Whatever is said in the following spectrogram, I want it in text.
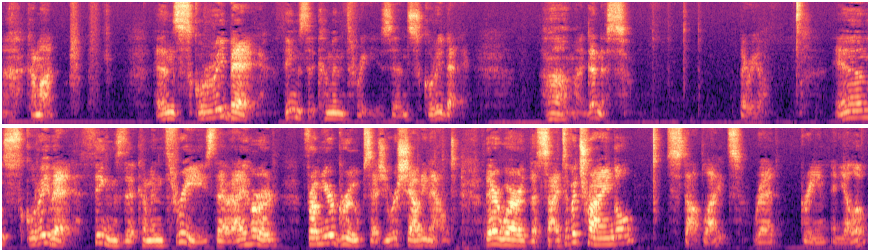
Ah, come on. Inscribe. Things that come in threes. Inscribe. Oh my goodness. There we go. Inscribe. Things that come in threes that I heard from your groups as you were shouting out. There were the sides of a triangle, stoplights, red, green, and yellow,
